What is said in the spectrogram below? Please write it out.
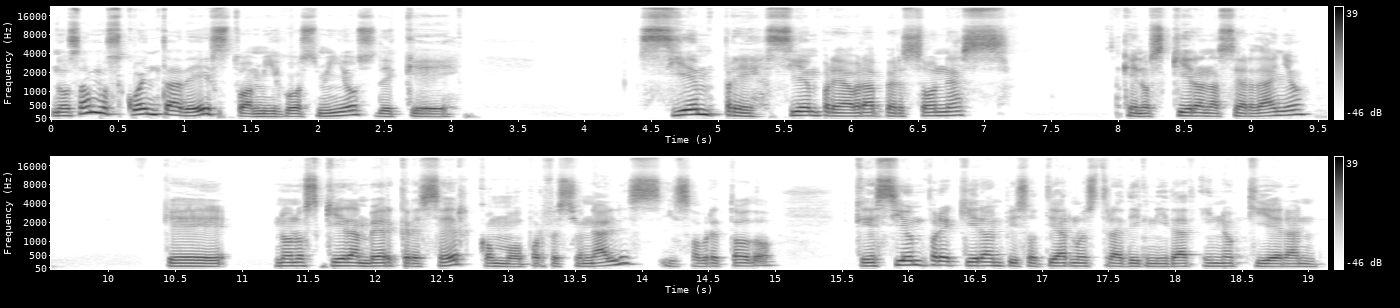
nos damos cuenta de esto, amigos míos, de que siempre, siempre habrá personas que nos quieran hacer daño, que no nos quieran ver crecer como profesionales y sobre todo que siempre quieran pisotear nuestra dignidad y no quieran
